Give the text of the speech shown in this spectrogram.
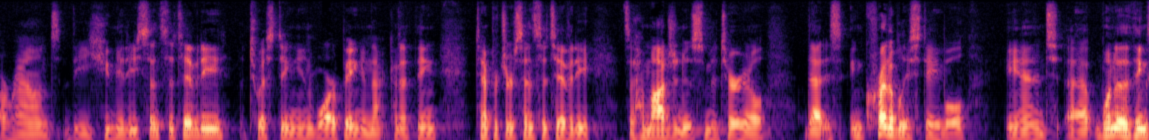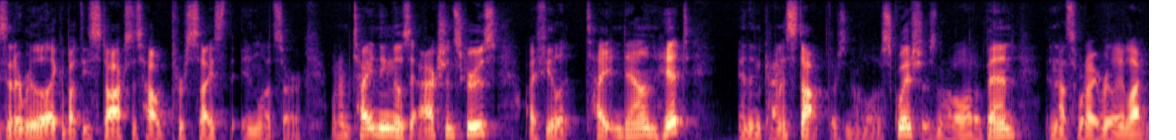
around the humidity sensitivity, the twisting and warping and that kind of thing, temperature sensitivity. It's a homogeneous material that is incredibly stable and uh, one of the things that I really like about these stocks is how precise the inlets are. When I'm tightening those action screws, I feel it tighten down, hit, and then kind of stop. There's not a lot of squish, there's not a lot of bend, and that's what I really like.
